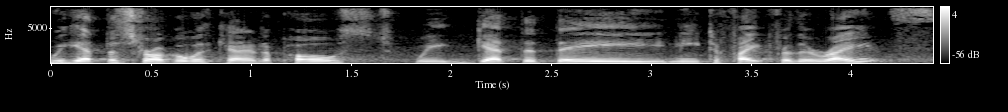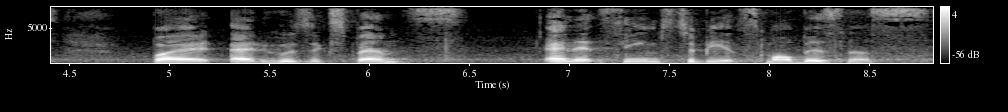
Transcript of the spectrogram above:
We get the struggle with Canada Post. We get that they need to fight for their rights, but at whose expense? And it seems to be at small business.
